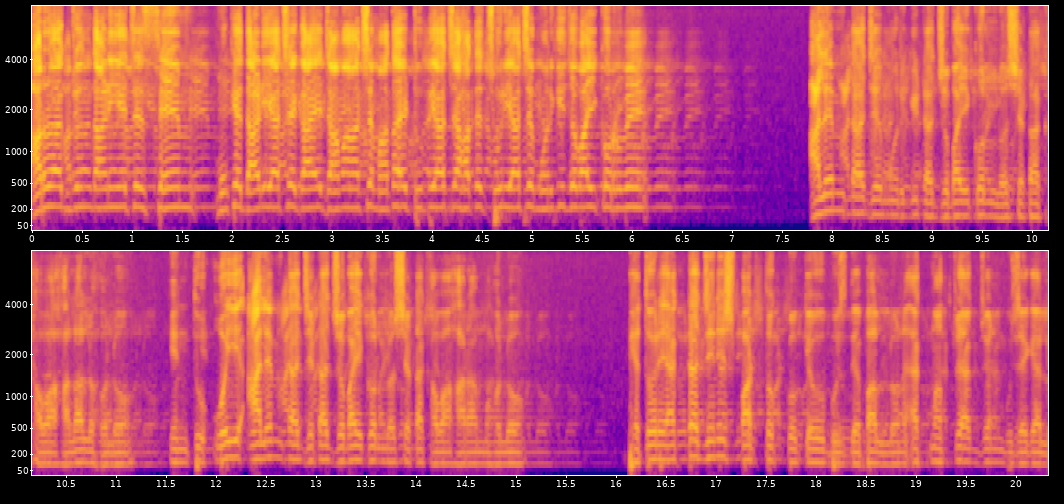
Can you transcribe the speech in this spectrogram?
আরও একজন দাঁড়িয়েছে সেম মুখে দাঁড়িয়ে আছে, গায়ে জামা আছে, মাথায় টুপি আছে, হাতে ছুরি আছে, মুরগি জবাই করবে। আলেমটা যে মুরগিটা জবাই করল, সেটা খাওয়া হালাল হলো। কিন্তু ওই আলেমটা যেটা জবাই করল, সেটা খাওয়া হারাম হলো। ভেতরে একটা জিনিস পার্থক্য কেউ বুঝতে পারল না, একমাত্র একজন বুঝে গেল,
